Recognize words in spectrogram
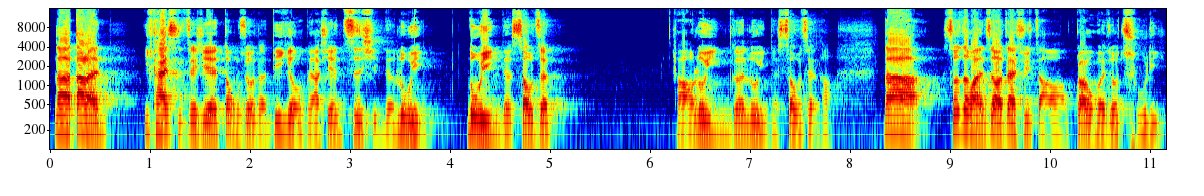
那当然一开始这些动作呢，第一个我们要先自行的录影。录音的搜证，好，录音跟录影的搜证哈。那搜证完之后，再去找管委会做处理。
